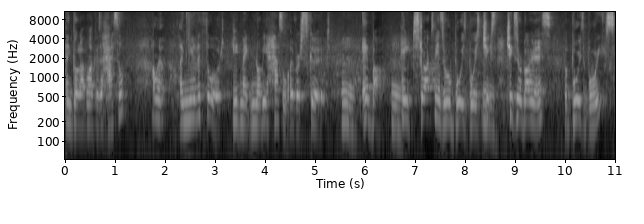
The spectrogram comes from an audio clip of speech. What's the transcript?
and got up like it was a hassle. I went, "I never thought you'd make Nobbi a hassle over a skirt, hmm. ever." Hmm. He strikes me as a real boys, boys. Hmm. Chicks, chicks are a bonus, but boys are boys.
